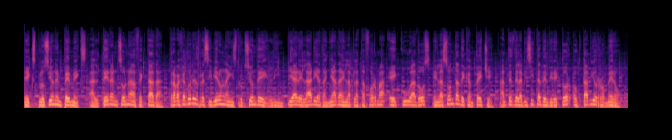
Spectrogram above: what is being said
Explosión en Pemex, alteran zona afectada. Trabajadores recibieron la instrucción de limpiar el área dañada en la plataforma EQA2 en la sonda de Campeche, antes de la visita del director Octavio Romero.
